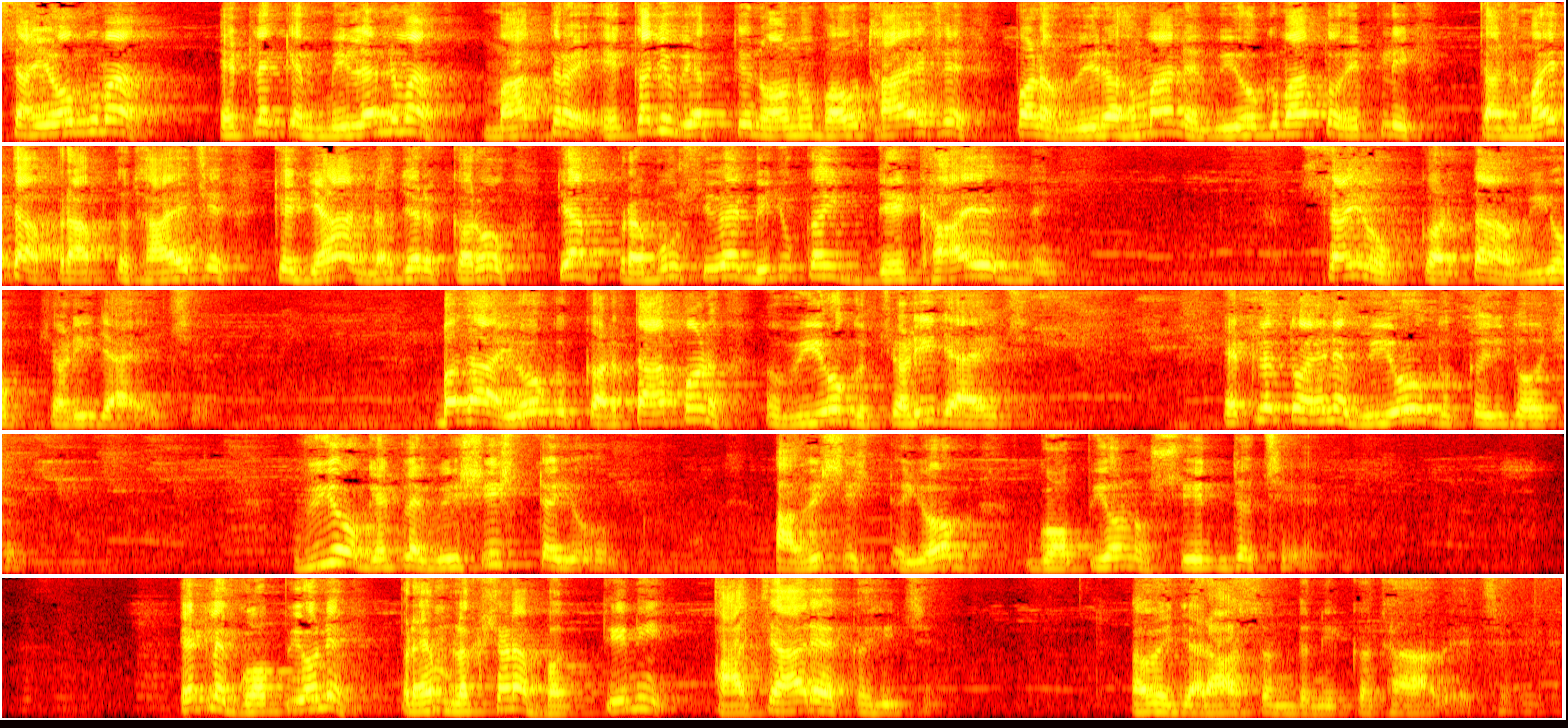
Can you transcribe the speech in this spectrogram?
સંયોગમાં એટલે કે મિલનમાં માત્ર એક જ વ્યક્તિનો અનુભવ થાય છે, પણ વિરહમાં ને વિયોગમાં તો એટલી તન્મયતા પ્રાપ્ત થાય છે કે જ્યાં નજર કરો, ત્યાં પ્રભુ સિવાય બીજું કંઈ દેખાય જ નહીં. સંયોગ કરતા વિયોગ ચડી જાય છે. બધા યોગ કરતા પણ વિયોગ ચડી જાય છે. એટલે તો એને વિયોગ કીધો છે. વિયોગ એટલે વિશિષ્ટ યોગ. આ વિશિષ્ટ યોગ ગોપીઓનું સિદ્ધ છે. એટલે ગોપીઓને પ્રેમ લક્ષણા ભક્તિની આચાર્ય કહી છે. હવે જરાસંદની કથા આવે છે.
